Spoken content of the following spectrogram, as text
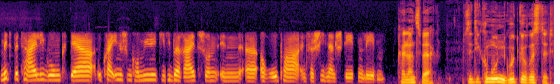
mit Beteiligung der ukrainischen Community, die bereits schon in äh, Europa in verschiedenen Städten leben. Herr Landsberg, sind die Kommunen gut gerüstet?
